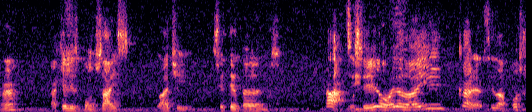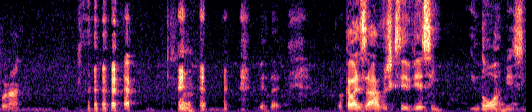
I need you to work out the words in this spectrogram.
né? Aqueles bonsais lá de 70 anos. Ah, Sim. você olha lá e, cara, sei lá, posso chorar? Verdade. Aquelas árvores que você vê assim, enormes,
